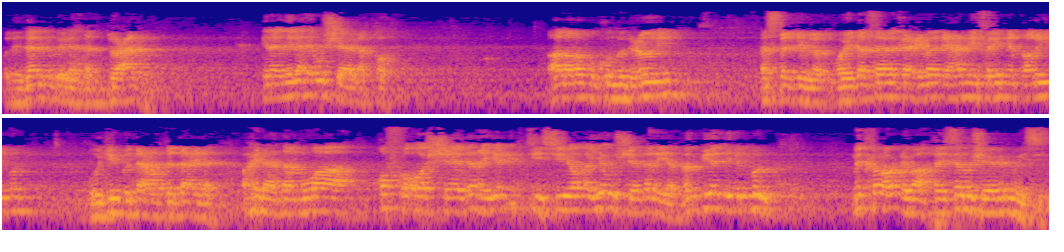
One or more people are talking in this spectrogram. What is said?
walidaalika bay yidhahdaan ducada inaad ilaahay u sheegato rabbukum udcuunii astajib lakum waidaa saalaka cibaadii canii fainii qariibun ujiibu dacwata dacida waxay yidhahdaan waa qofka oo sheeganaya dhibtiisiiyo ayagu sheeganaya man biyadihi lmulk mid kaloo dhibaataysan u sheegan maysid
